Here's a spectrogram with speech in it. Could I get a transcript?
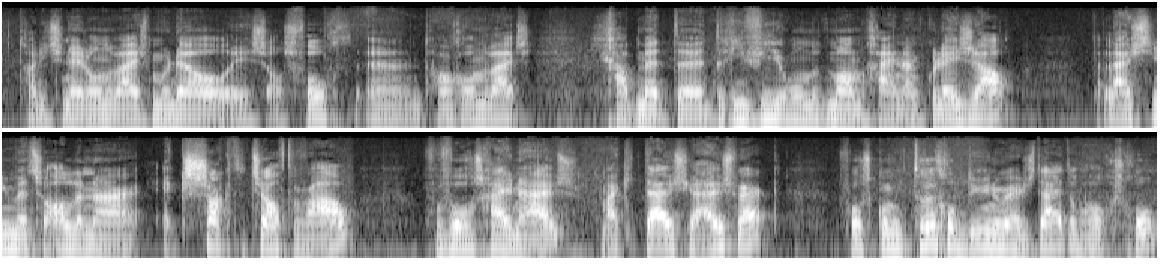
Het traditionele onderwijsmodel is als volgt: het hoger onderwijs. Je gaat met uh, 300, 400 man ga je naar een collegezaal. Daar luister je met z'n allen naar exact hetzelfde verhaal. Vervolgens ga je naar huis, maak je thuis je huiswerk. Vervolgens kom je terug op de universiteit of hogeschool.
